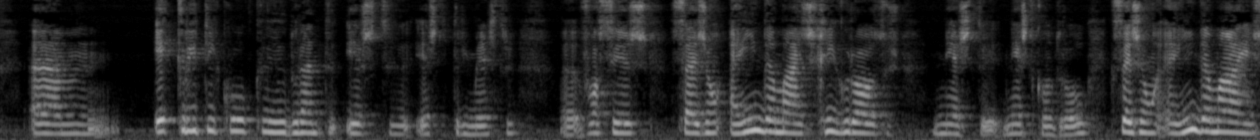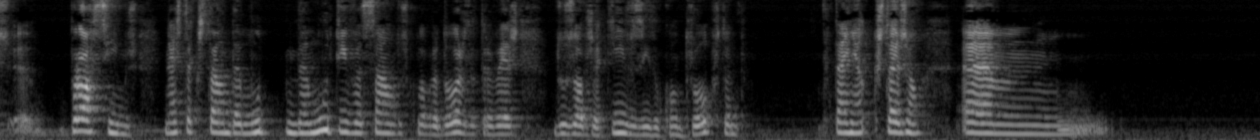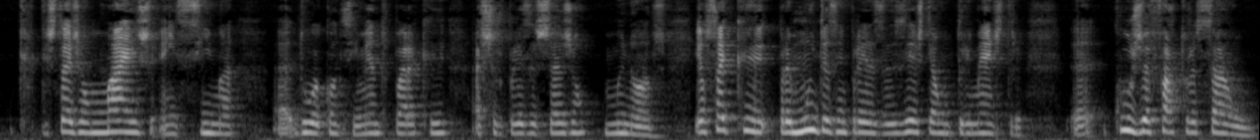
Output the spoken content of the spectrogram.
um, é crítico que durante este, este trimestre uh, vocês sejam ainda mais rigorosos neste, neste controle, que sejam ainda mais uh, próximos nesta questão da, da motivação dos colaboradores através dos objetivos e do controle, portanto, que, tenham, que estejam um, que estejam mais em cima do acontecimento para que as surpresas sejam menores. Eu sei que para muitas empresas este é um trimestre uh, cuja faturação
